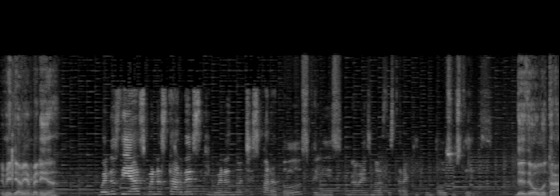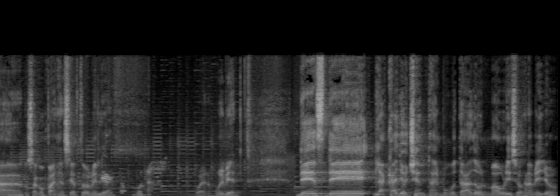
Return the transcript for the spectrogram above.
Emilia, bienvenida. Buenos días, buenas tardes y buenas noches para todos. Feliz una vez más de estar aquí con todos ustedes. Desde Bogotá nos acompaña, ¿cierto, Emilia? Desde Bogotá. Bueno, muy bien. Desde la calle 80 en Bogotá, don Mauricio Jaramillo.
